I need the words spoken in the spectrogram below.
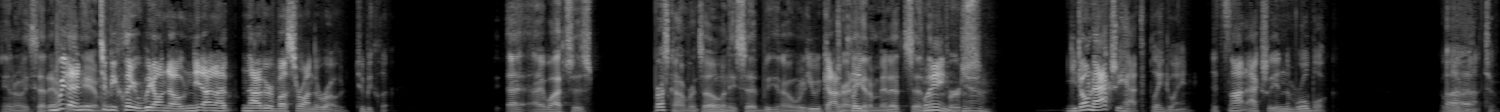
You know, he said after We- and to be clear, we don't know. Neither of us are on the road. To be clear, I, I watched his press conference though, and he said, you know, gotta trying to get him minutes in Dewayne, the first. yeah. you don't actually have to play Dewayne. It's not actually in the rule book. You're allowed Uh, not to.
